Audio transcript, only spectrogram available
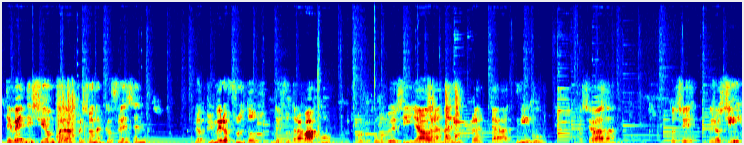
de bendición para las personas que ofrecen los primeros frutos de su trabajo, porque como tú decías, ya ahora nadie planta trigo o cebada. Entonces, pero sí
